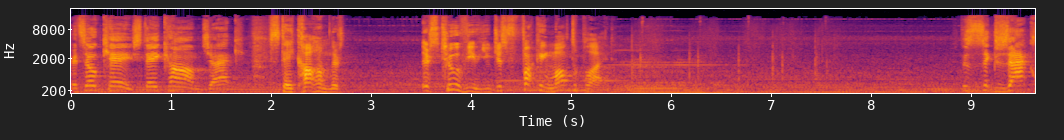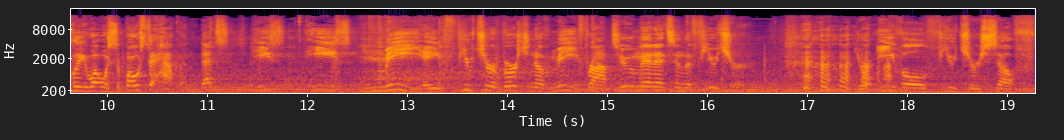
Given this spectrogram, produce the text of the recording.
It's okay. Stay calm, Jack. Stay calm. There's, there's two of you. You just fucking multiplied. This is exactly what was supposed to happen. That's he's he's me, a future version of me from two minutes in the future. Your evil future self.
